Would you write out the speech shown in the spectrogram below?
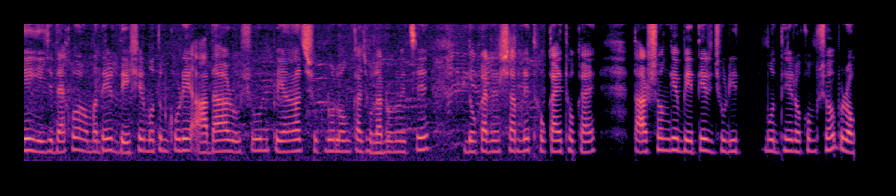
নেই? এই যে দেখো, আমাদের দেশের মতন করে আদা, রসুন, পেঁয়াজ, শুকনো লঙ্কা ঝোলানো রয়েছে দোকানের সামনে থোকায় থোকায়। তার সঙ্গে বেতের ঝুড়ির মধ্যে এরকম সব রং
